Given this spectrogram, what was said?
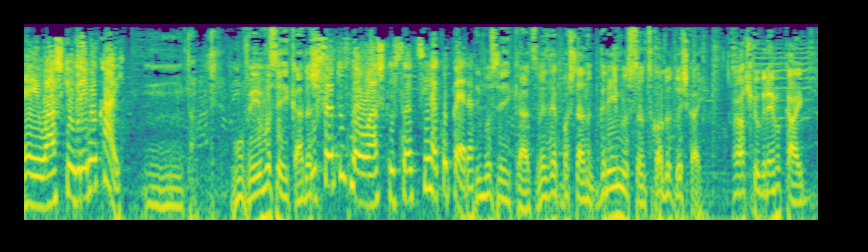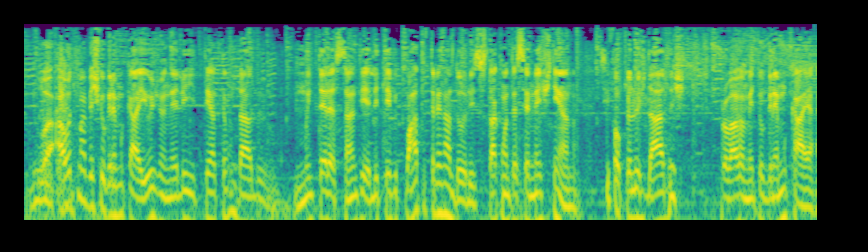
É, eu acho que o Grêmio cai. Hum, tá. Vamos ver. E você, Ricardo? O Acho... Santos não, acho que o Santos se recupera. E você, Ricardo? Você vai apostar no Grêmio ou Santos? Qual dos dois cai? Eu acho que o Grêmio cai. A última vez que o Grêmio caiu, Júnior, ele tem até um dado muito interessante. Ele teve quatro treinadores. Isso está acontecendo neste ano. Se for pelos dados, provavelmente o Grêmio caia.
